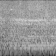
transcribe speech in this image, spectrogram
Chicago.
